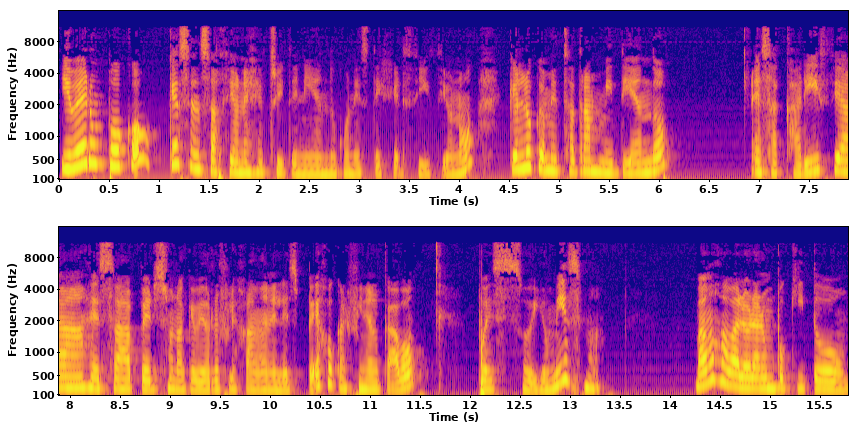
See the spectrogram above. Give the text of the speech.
y ver un poco qué sensaciones estoy teniendo con este ejercicio, ¿no? ¿Qué es lo que me está transmitiendo esas caricias, esa persona que veo reflejada en el espejo, que al fin y al cabo, pues soy yo misma. Vamos a valorar un poquito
